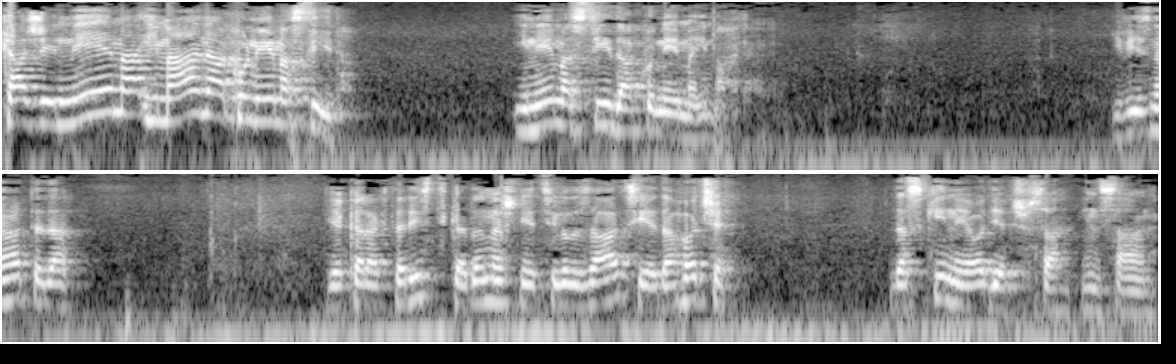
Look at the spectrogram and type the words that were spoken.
Kaže nema imana ako nema stida. I nema stida ako nema imana. I vi znate da je karakteristika današnje civilizacije da hoće da skine odjeću sa insana.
